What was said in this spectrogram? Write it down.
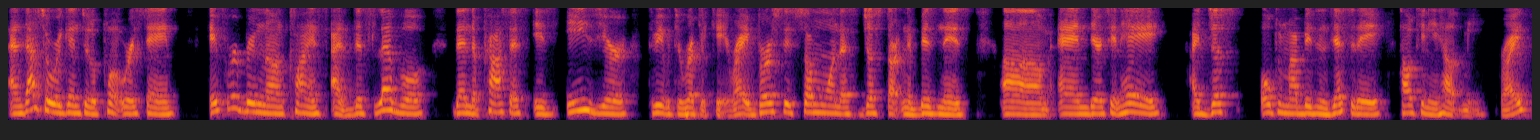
And that's where we're getting to the point where we're saying if we're bringing on clients at this level, then the process is easier to be able to replicate, right? Versus someone that's just starting a business um, and they're saying, hey, I just opened my business yesterday. How can you help me? Right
